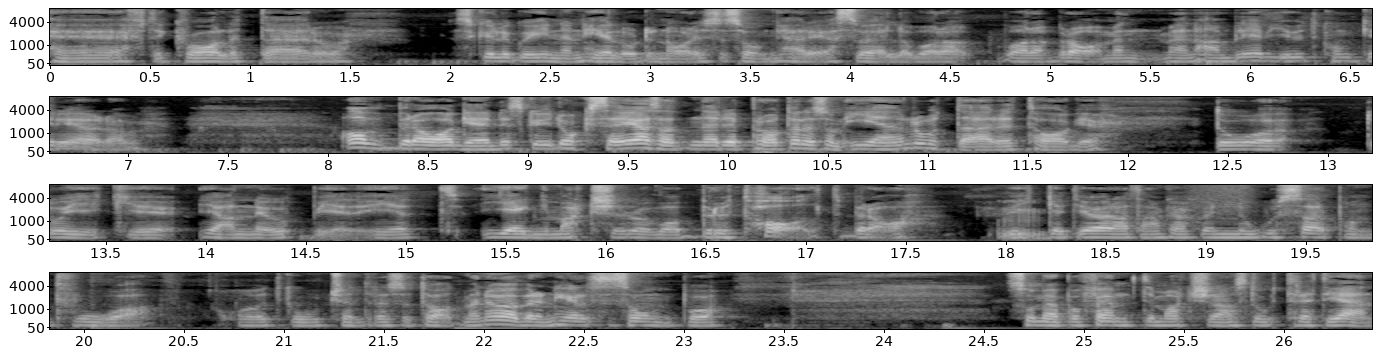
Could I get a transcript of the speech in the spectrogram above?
eh, efter kvalet där och skulle gå in en hel ordinarie säsong här i SHL och vara, vara bra. Men, men han blev ju utkonkurrerad av, av Brage. Det ska ju dock sägas att när det pratades om Enroth där ett tag, då, då gick ju Janne upp i, i ett gäng matcher och var brutalt bra. Vilket gör att han kanske nosar på en tvåa och ett godkänt resultat. Men över en hel säsong på som är på 50 matcher, han stod 31.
